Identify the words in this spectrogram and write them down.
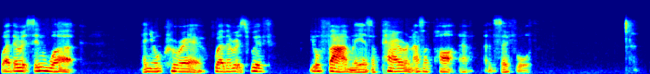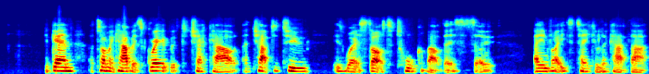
whether it's in work and your career, whether it's with your family as a parent, as a partner, and so forth. Again, Atomic Habits, great book to check out. And chapter two is where it starts to talk about this. So I invite you to take a look at that.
